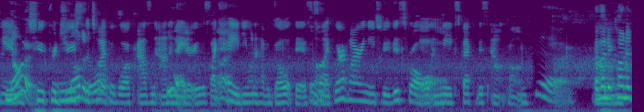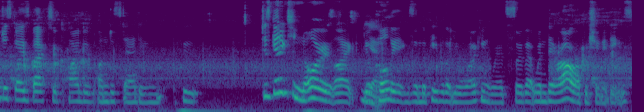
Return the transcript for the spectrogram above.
him no, to produce the type all. of work as an animator. It was like, hey, do you want to have a go at this? Not like, like, we're hiring you to do this role, and we expect this outcome. Yeah, and um, then it um, kind of just goes back to kind of understanding who just getting to know like your yeah. colleagues and the people that you're working with so that when there are opportunities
